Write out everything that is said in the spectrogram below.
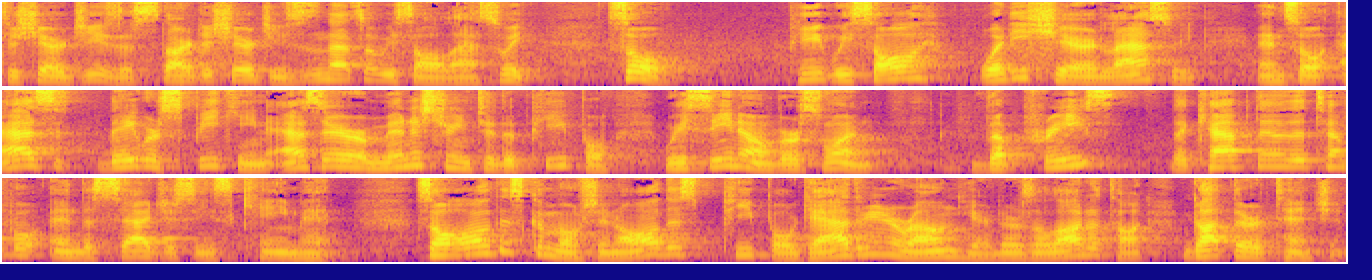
to share jesus started to share jesus. And that's what we saw last week. So we saw what he shared last week and so as they were speaking as they were ministering to the people we see now in verse 1 the priest the captain of the temple and the sadducees came in so, all this commotion, all this people gathering around here, there's a lot of talk, got their attention.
